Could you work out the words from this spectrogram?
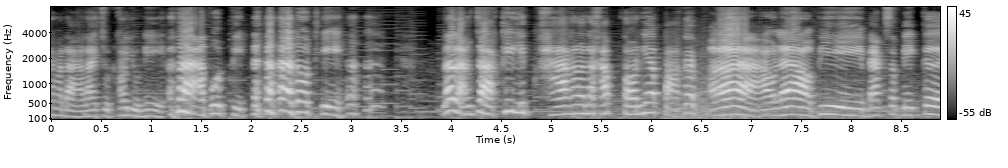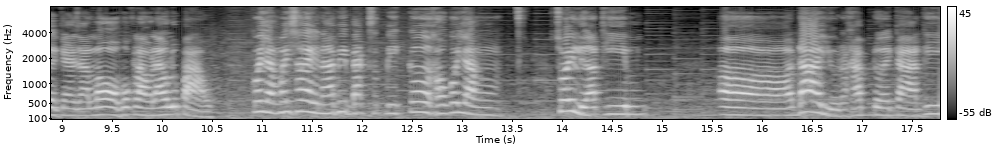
ธรรมดาลายจุดเขาอยู่นี่ พูดผิด โทษที และหลังจากที่ลิฟต์ค้างแล้วนะครับ ตอนเนี้ยปากก็แบบอ่าเอาแล้วพี่แบ็กสปีกเกอร์แกจะล่อพวกเราแล้วหรือเปล่า ก็ยังไม่ใช่นะพี่แบ็กสปีกเกอร์เขาก็ยังช่วยเหลือทีมเอ่อได้อยู่นะครับ โดยการที่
